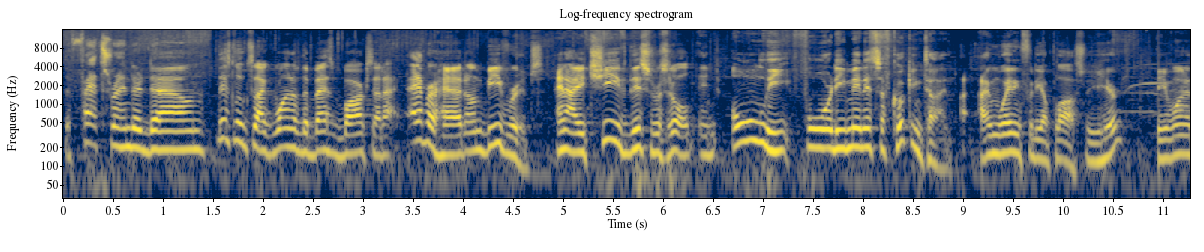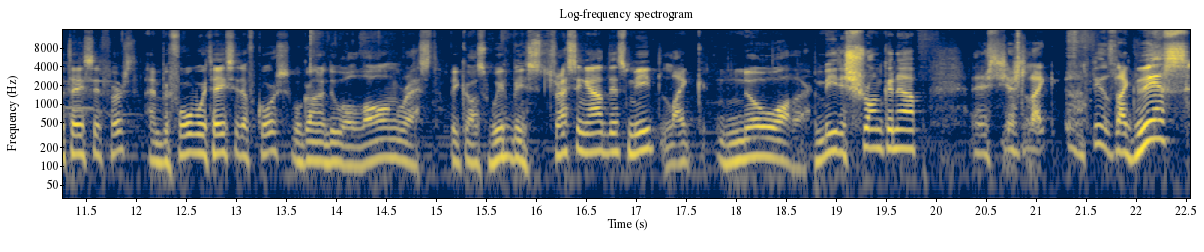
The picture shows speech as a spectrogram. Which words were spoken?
the fat's rendered down. This looks like one of the best barks that I ever had on beef ribs. And I achieved this result in only 40 minutes of cooking time. I am waiting for the applause, do you hear it? Do you want to taste it first? And before we taste it, of course, we're going to do a long rest because we've been stressing out this meat like no other. The meat is shrunken up and it's just like, it feels like this.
